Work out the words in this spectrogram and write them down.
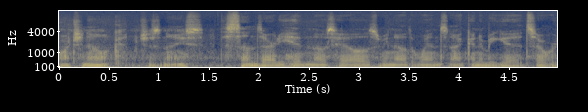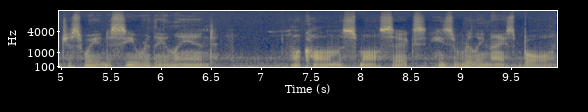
watching elk, which is nice. The sun's already hitting those hills. We know the wind's not gonna be good, so we're just waiting to see where they land. I'll call him a small six. He's a really nice bull.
